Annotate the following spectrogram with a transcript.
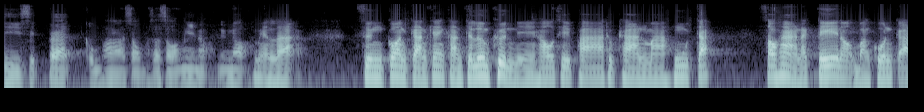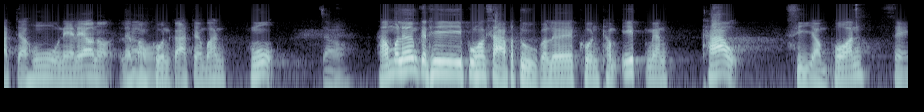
ที่ 18 กุมภาพันธ์2022นี้เนาะนึงเนาะแม่นละ ซึ่งก่อนการแข่งขันจะเริ่มขึ้นนี่เฮาสิพาทุกท่านมาฮู้จัก25นักเตะเนาะบางคนก็อาจจะฮู้แน่แล้วเนาะและบางคนก็อาจจะบ่ทันฮู้เจ้าเฮามาเริ่มกันที่ผู้รักษาประตูกันเลย คนทำอิฐแมนเท้าสีอัมพรแสง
